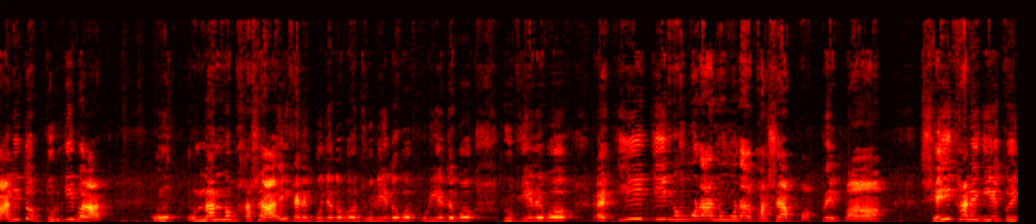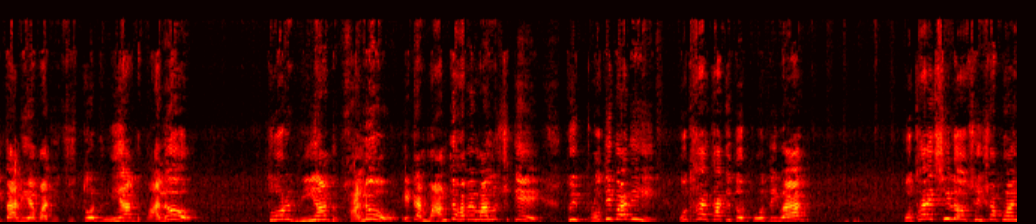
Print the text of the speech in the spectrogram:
গালি তো দুর্গিবাদ অন্যান্য ভাষা, এখানে গুজে দেবো, ঝুলিয়ে দেবো, পুড়িয়ে দেবো, ঢুকিয়ে দেবো কি কি নোংরা নোংরা ভাষা, বাপরে বাপ। সেইখানে গিয়ে তুই তালিয়া বাজিছিস তোর নিয়াদ ভালো? তোর নিয়াদ ভালো? এটা মানতে হবে মানুষকে। তুই প্রতিবাদী, কোথায় থাকে তোর প্রতিবাদ? কোথায় ছিল সেই সময়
